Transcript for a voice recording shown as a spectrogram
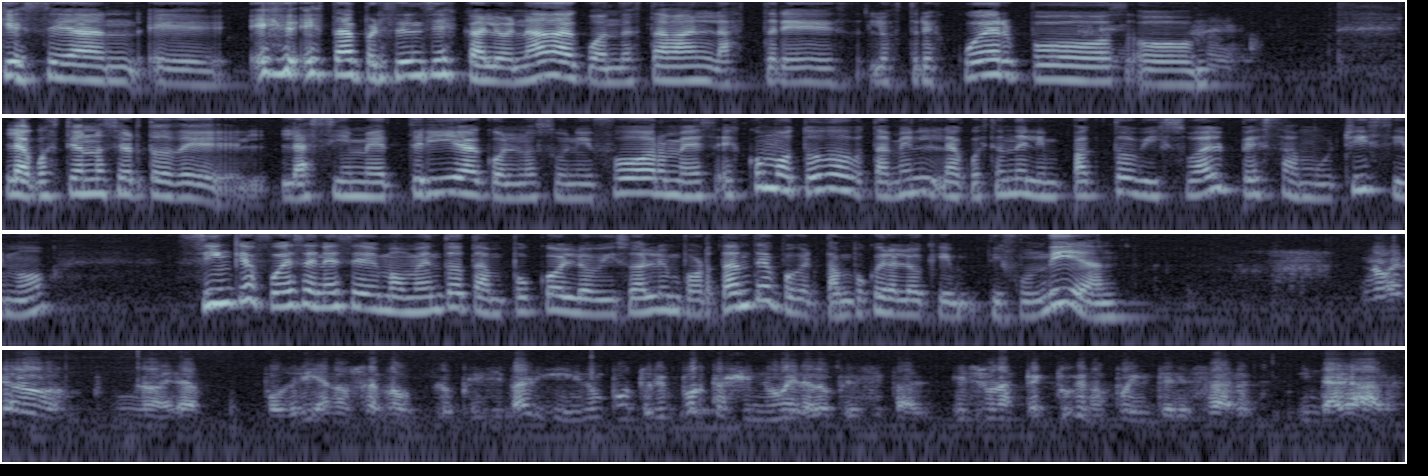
que sean eh, esta presencia escalonada cuando estaban las tres los tres cuerpos o la cuestión no es cierto de la simetría con los uniformes. Es como todo también la cuestión del impacto visual pesa muchísimo. Sin que fuese en ese momento tampoco lo visual lo importante porque tampoco era lo que difundían. No era no era podría no ser lo, principal y en un punto no importa si no era lo principal. Es un aspecto que nos puede interesar indagar,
